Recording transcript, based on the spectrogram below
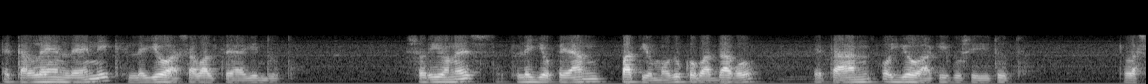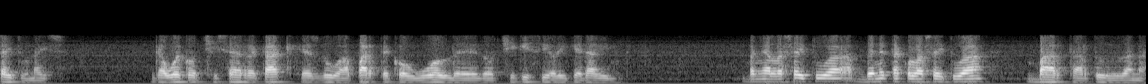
eta lehen lehenik leioa zabaltzea egin dut. Sorionez, leiopean patio moduko bat dago eta han oioak ikusi ditut. Lasaitu naiz. Gaueko txizerrekak ez du aparteko uolde edo txikiziorik eragin. Baina lasaitua, benetako lasaitua, bart hartu dudana.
